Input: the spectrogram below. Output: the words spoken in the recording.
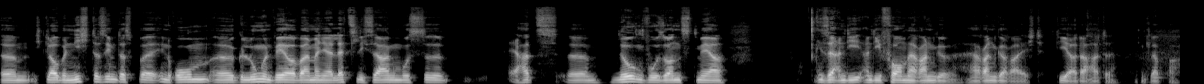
Ähm, ich glaube nicht, dass ihm das bei, in Rom äh, gelungen wäre, weil man ja letztlich sagen musste, er hat äh, nirgendwo sonst mehr ist er an die an die Form herange, herangereicht, die er da hatte Gladbach.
